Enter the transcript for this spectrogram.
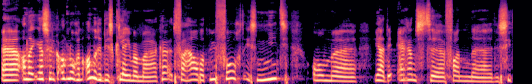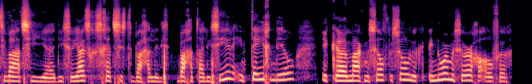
Eh, allereerst wil ik ook nog een andere disclaimer maken. Het verhaal wat nu volgt is niet om eh, ja, de ernst eh, van eh, de situatie die zojuist geschetst is te bagatelliseren. Integendeel, ik maak mezelf persoonlijk enorme zorgen over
